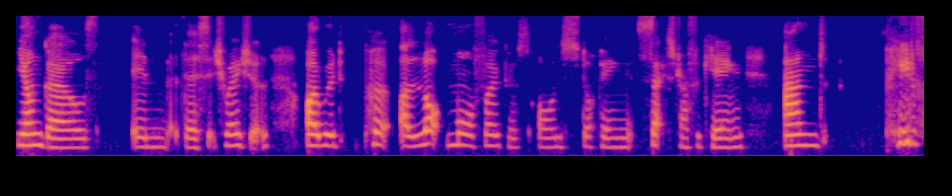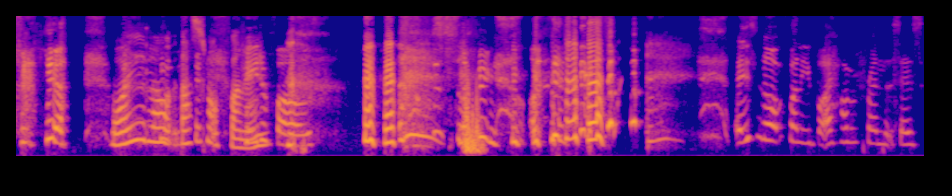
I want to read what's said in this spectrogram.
young girls in their situation i would put a lot more focus on stopping sex trafficking and pedophilia Why are you like? That's not funny. pedophiles Sorry. it's not funny, but I have a friend that says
